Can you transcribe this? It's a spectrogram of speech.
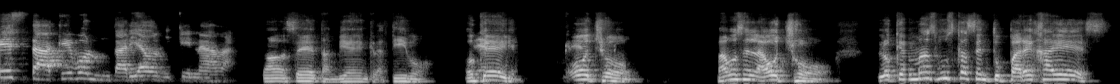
Esta, qué voluntariado ni qué nada. No sé, también creativo. Ok, ocho. Vamos en la ocho. Lo que más buscas en tu pareja es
